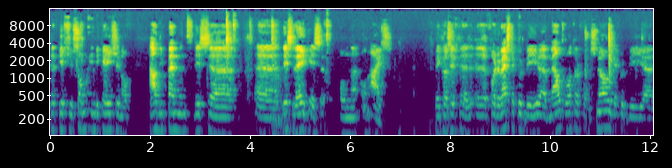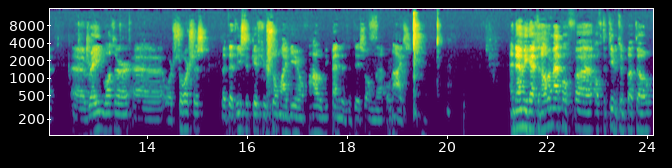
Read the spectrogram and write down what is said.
That gives you some indication of how dependent this uh, uh, this lake is on uh, on ice. Because if for the rest there could be meltwater from snow, there could be rainwater or sources but at least it gives you some idea of how dependent it is on, uh, on ice. And then we get another map of, uh, of the Tibetan Plateau,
